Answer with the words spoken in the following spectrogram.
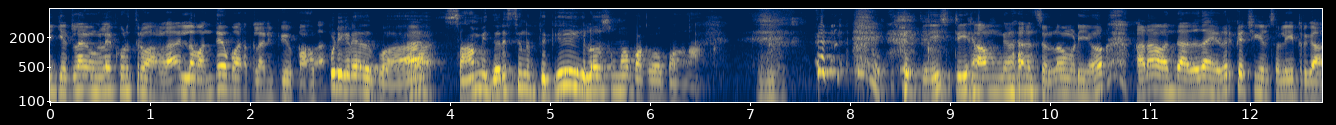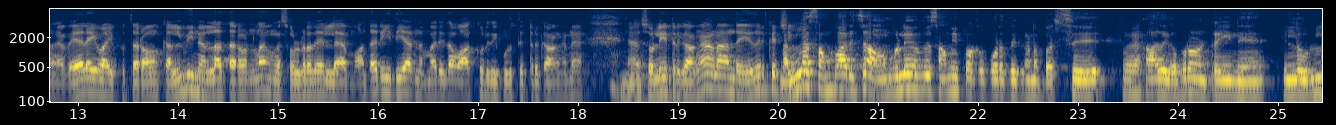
டிக்கெட்லாம் இவங்களே கொடுத்துருவாங்களா? இல்ல வந்தே பாரத்ல அனுப்பி வைப்பாங்களா? அப்படி கிடையாதுப்பா. சாமி தரிசனத்துக்கு இலவசமா பார்க்க வைப்பாங்களாம். ஜெய் ஸ்ரீராம்ங்க தான் சொல்ல முடியும். ஆனா வந்து அதுதான் எதிர்க்கட்சிகள் சொல்லிட்டு இருக்காங்க. வேலை வாய்ப்பு தரோம் கல்வி நல்லா தரோம்லாம் இவங்க சொல்றதே இல்ல. மத ரீதியா அந்த மாதிரி தான் வாக்குறுதி கொடுத்துட்டு இருக்காங்கன்னு சொல்லிட்டு இருக்காங்க. ஆனா அந்த எதிர்க்கட்சி நல்லா சம்பாரிச்சு அவங்களே வந்து சாமி பார்க்க போறதுக்கான பஸ் ஆ. அதுக்கப்புறம் ட்ரெயின் இல்ல உள்ள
